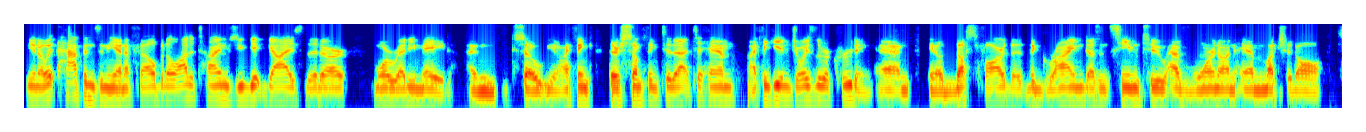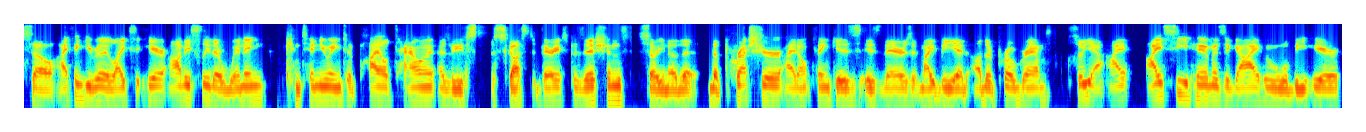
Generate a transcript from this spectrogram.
you know, it happens in the NFL, but a lot of times you get guys that are more ready made. And so, you know, I think there's something to that to him. I think he enjoys the recruiting. And, you know, thus far, the, the grind doesn't seem to have worn on him much at all. So I think he really likes it here. Obviously, they're winning, continuing to pile talent as we've discussed at various positions. So, you know, the the pressure I don't think is is theirs. It might be at other programs. So yeah, I I see him as a guy who will be here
